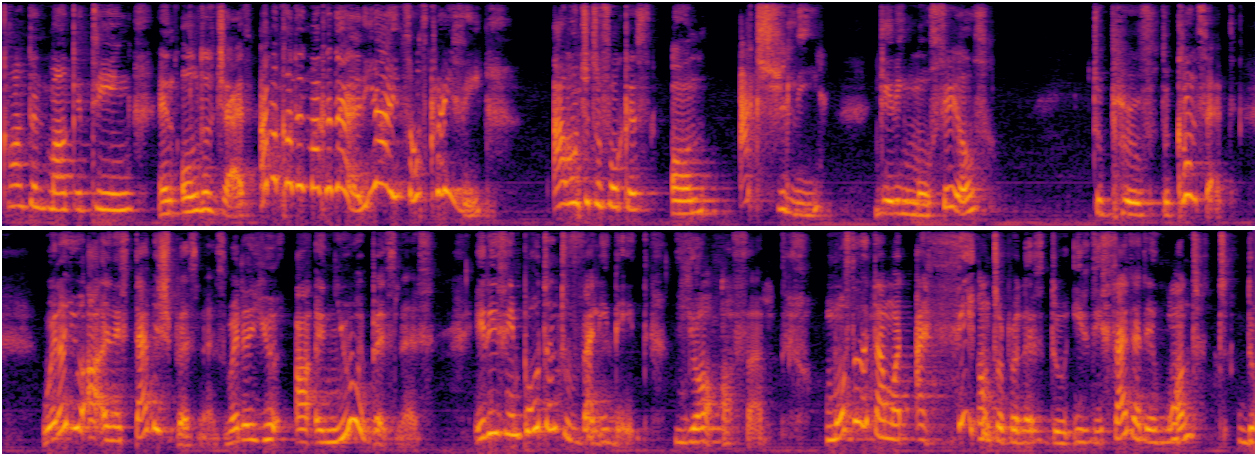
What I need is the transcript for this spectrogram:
content marketing and all the jazz. I'm a content marketer. Yeah, it sounds crazy. I want you to focus on actually getting more sales to prove the concept. Whether you are an established business, whether you are a newer business, it is important to validate your offer. Most of the time, what I see entrepreneurs do is decide that they want to,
